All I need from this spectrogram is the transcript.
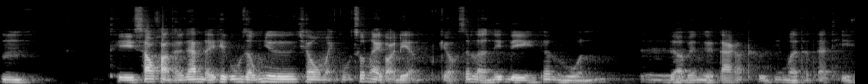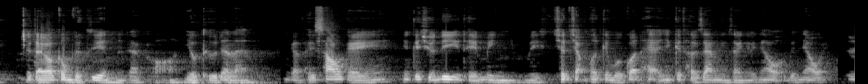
Ừ thì sau khoảng thời gian đấy thì cũng giống như châu mạnh cũng suốt ngày gọi điện kiểu rất là needy rất là muốn ừ. ở bên người ta các thứ nhưng mà thật ra thì người ta có công việc riêng người ta có nhiều thứ để làm cảm thấy sau cái những cái chuyến đi như thế mình mới trân trọng hơn cái mối quan hệ những cái thời gian mình dành với nhau ở bên nhau ấy Ừ.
